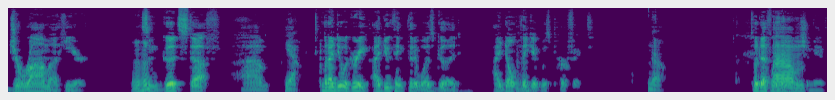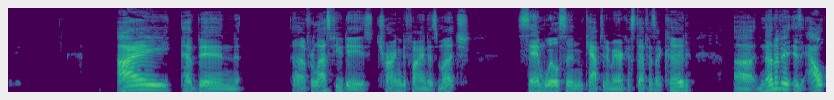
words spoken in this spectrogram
drama here. Mhm. Some good stuff. Um, Yeah. But I do agree. I do think that it was good. I don't Mhm. think it was perfect. No, So definitely Um, Demolition Man for me. I have been uh, for the last few days trying to find as much Sam Wilson Captain America stuff as I could. Uh, none of it is out.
